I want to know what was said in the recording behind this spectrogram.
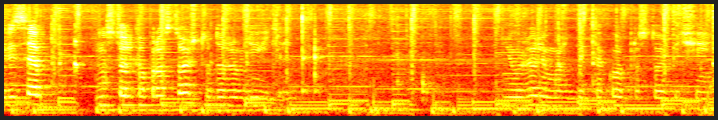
Рецепт настолько простой, что даже удивительно. Неужели может быть такое простое печенье?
